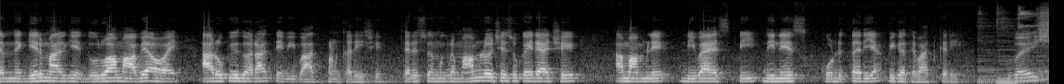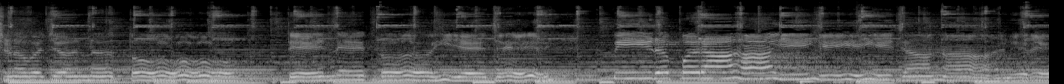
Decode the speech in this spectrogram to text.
તેમને ગેરમાર્ગે દોરવામાં આવ્યા હોય, આરોપીઓ દ્વારા તેવી વાત પણ કરી છે. ત્યારે સમગ્ર મામલો છે, શું કહી રહ્યા છે? આ મામલે ડીવાયએસપી દિનેશ કોડતરિયા વિગતે વાત કરી વૈષ્ણવજન તો તેને કહીએ જે પીડ પરાઈ જાનાને રે.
